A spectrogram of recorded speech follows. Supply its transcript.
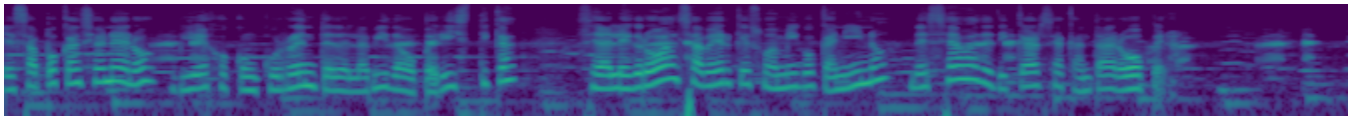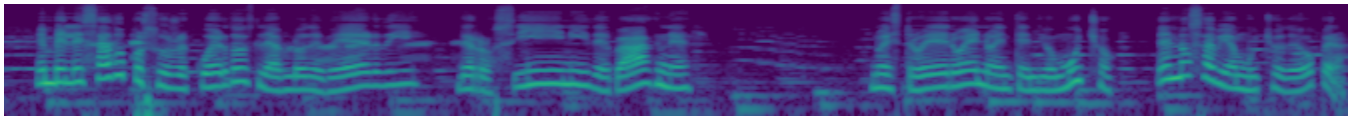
El sapo cancionero, viejo concurrente de la vida operística, se alegró al saber que su amigo canino deseaba dedicarse a cantar ópera. Embelesado por sus recuerdos, le habló de Verdi, de Rossini, de Wagner, nuestro héroe no entendió mucho, él no sabía mucho de ópera,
